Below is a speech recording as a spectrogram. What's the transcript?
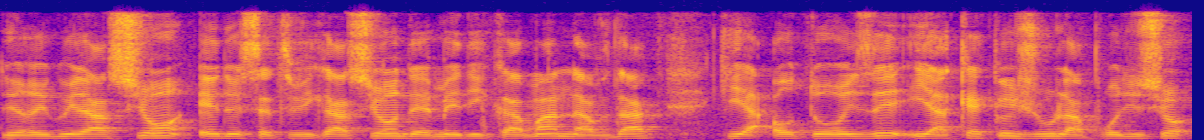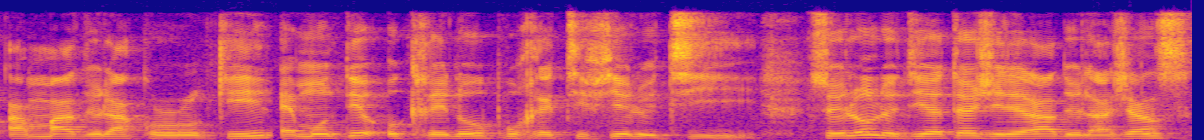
de régulation et de certification des médicaments NAVDAC, qui a autorisé il y a quelques jours la production en masse de la chloroquine, est monté au créneau pour rectifier le tir. Selon le directeur général de l'agence,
